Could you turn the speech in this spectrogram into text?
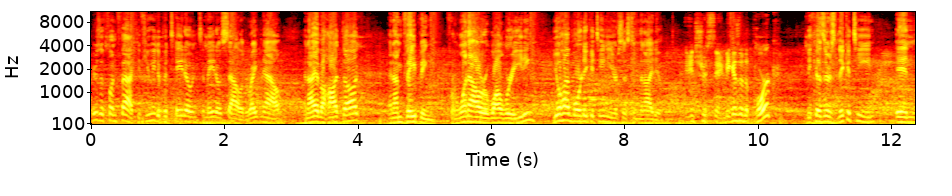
Here's a fun fact if you eat a potato and tomato salad right now, and I have a hot dog, and I'm vaping for one hour while we're eating, you'll have more nicotine in your system than I do. Interesting. Because of the pork? Because there's nicotine in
